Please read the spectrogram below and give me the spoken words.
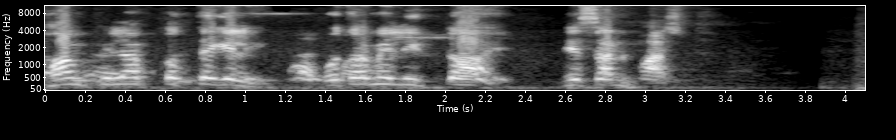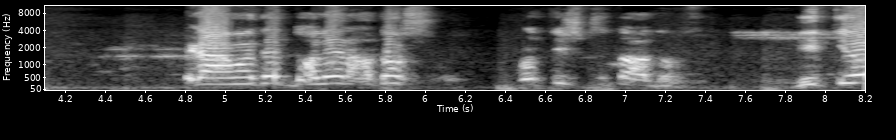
ফর্ম ফিল করতে গেলে প্রথমে লিখতে হয় নেশন ফার্স্ট এটা আমাদের দলের আদর্শ, প্রতিষ্ঠিত আদর্শ। দ্বিতীয়,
